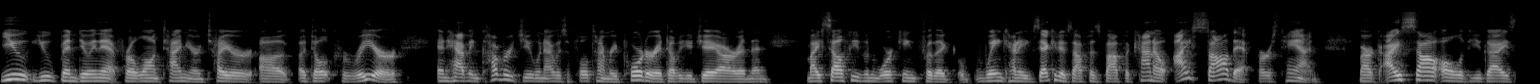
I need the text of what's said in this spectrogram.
You you've been doing that for a long time, your entire uh, adult career, and having covered you when I was a full time reporter at WJR, and then myself even working for the Wayne County Executive's Office, Bob I saw that firsthand. Mark, I saw all of you guys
